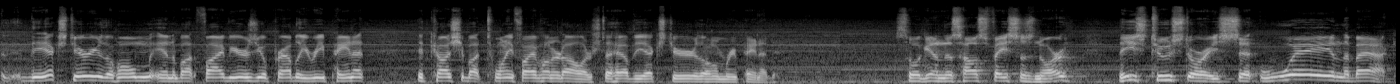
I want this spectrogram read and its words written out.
the exterior of the home in about five years you'll probably repaint it it costs you about $2,500 to have the exterior of the home repainted so again this house faces north these two stories sit way in the back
